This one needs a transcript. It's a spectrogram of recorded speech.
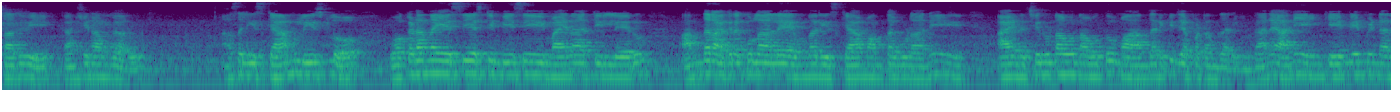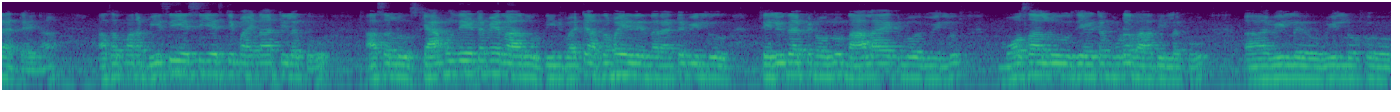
చదివి కాంశీరామ్ గారు అసలు ఈ స్కామ్ లిస్ట్లో ఒకడన్నా ఎస్సీ ఎస్టీ బీసీ మైనార్టీలు లేరు అందరు అగ్రకులాలే ఉన్నారు ఈ స్కామ్ అంతా కూడా అని ఆయన చిరునవ్వు నవ్వుతూ మా అందరికీ చెప్పడం జరిగింది. అని అని ఇంకేం చెప్పిండారంటే ఆయన అసలు మన బీసీ ఎస్సీ ఎస్టీ మైనార్టీలకు అసలు స్కాములు చేయటమే రాదు. దీన్ని బట్టి అర్థమయ్యేది ఏంటంటే వీళ్ళు తెలివి తప్పిన వాళ్ళు నాలాయకులు వీళ్ళు మోసాలు చేయటం కూడా రాదు వీళ్ళకు. వీళ్ళు వీళ్ళు వీళ్ళకు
